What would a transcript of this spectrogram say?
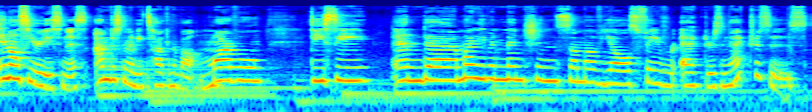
in all seriousness, I'm just gonna be talking about Marvel, DC, and uh, might even mention some of y'all's favorite actors and actresses.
